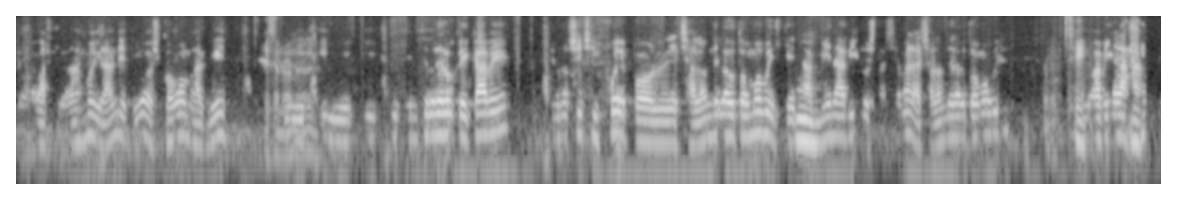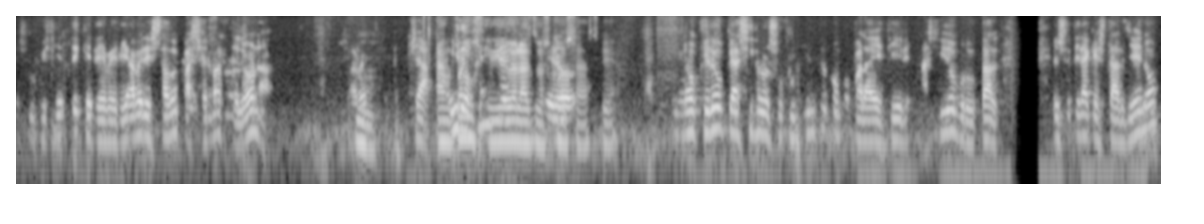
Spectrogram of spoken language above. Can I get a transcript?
Pero Barcelona es muy grande, tío. Es como Madrid. Eso no, no, no. Y- y- y dentro de lo que cabe, yo no sé si fue por el Salón del Automóvil, que Mm. también ha habido esta semana el Salón del Automóvil, Sí. no había la Ah. gente suficiente que debería haber estado para ser Barcelona. ¿sabes? Mm. O sea, ha Han habido coincidido gente, las dos cosas, sí. no creo que ha sido lo suficiente como para decir, ha sido brutal. Eso tenía que estar lleno.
